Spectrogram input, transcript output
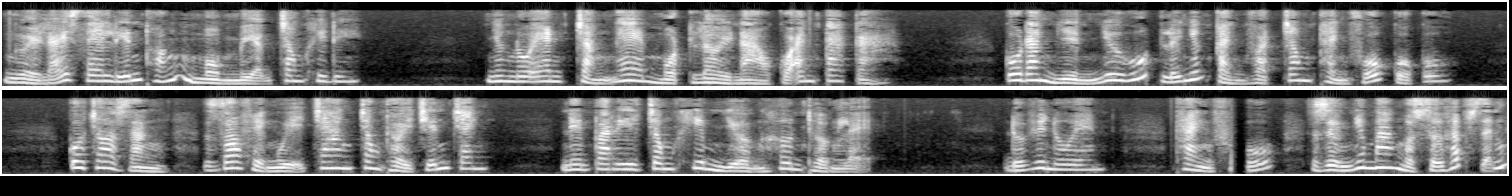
Người lái xe liến thoáng mồm miệng trong khi đi nhưng Noel chẳng nghe một lời nào của anh ta cả. Cô đang nhìn như hút lấy những cảnh vật trong thành phố của cô. Cô cho rằng do phải ngụy trang trong thời chiến tranh, nên Paris trông khiêm nhường hơn thường lệ. Đối với Noel, thành phố dường như mang một sự hấp dẫn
